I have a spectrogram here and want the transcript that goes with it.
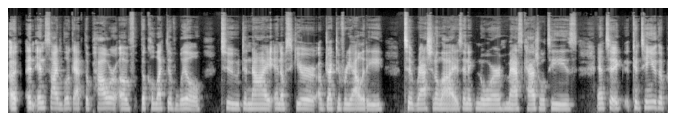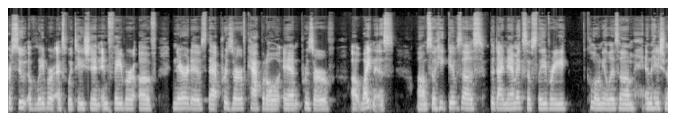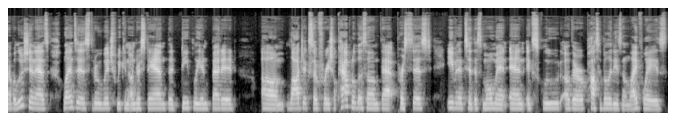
a, an inside look at the power of the collective will to deny and obscure objective reality to rationalize and ignore mass casualties and to continue the pursuit of labor exploitation in favor of narratives that preserve capital and preserve uh, whiteness. Um, so he gives us the dynamics of slavery, colonialism, and the Haitian Revolution as lenses through which we can understand the deeply embedded um, logics of racial capitalism that persist even into this moment and exclude other possibilities and lifeways.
